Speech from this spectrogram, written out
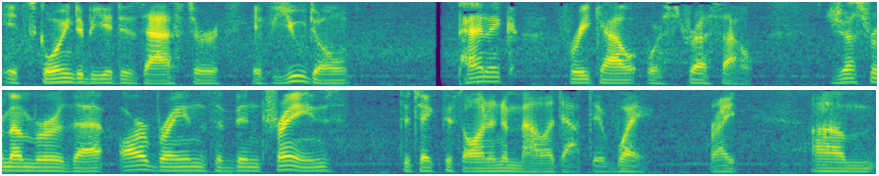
it's going to be a disaster if you don't panic, freak out, or stress out. Just remember that our brains have been trained to take this on in a maladaptive way, right? Um,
